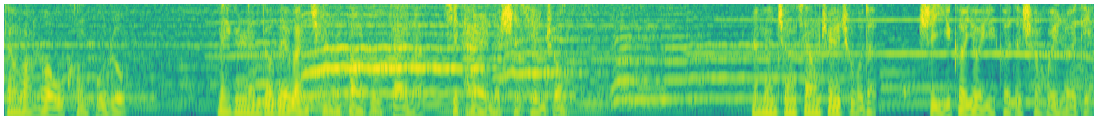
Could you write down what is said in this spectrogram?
当网络无孔不入，每个人都被完全的暴露在了其他人的视线中，人们争相追逐的是一个又一个的社会热点，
